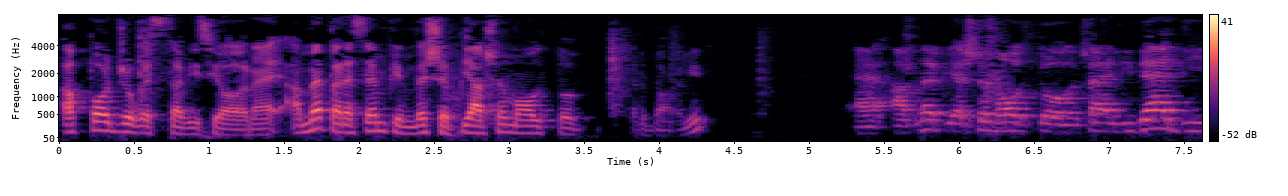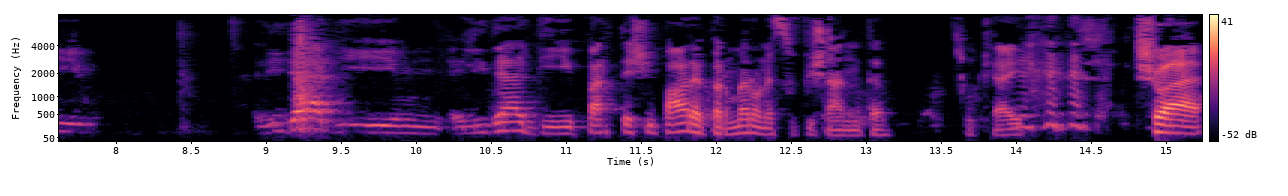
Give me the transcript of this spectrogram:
appoggio questa visione. A me, per esempio, invece piace molto, perdonami, eh, a me piace molto, cioè l'idea di, l'idea di, l'idea di partecipare per me non è sufficiente. Ok? Cioè,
